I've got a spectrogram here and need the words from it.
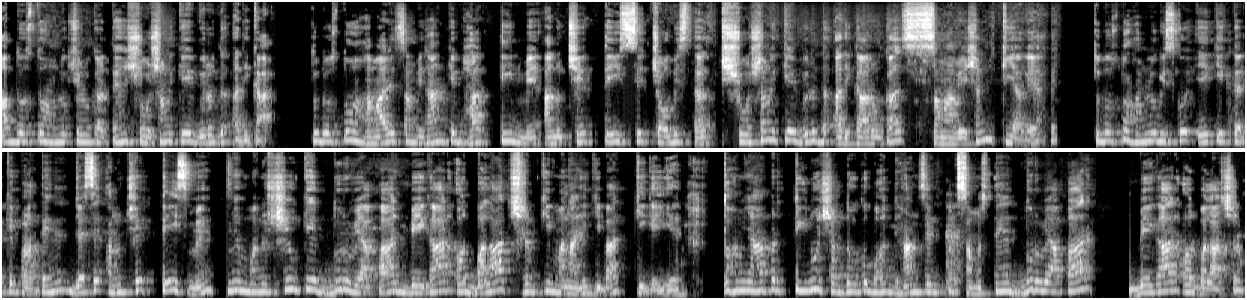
अब दोस्तों, हम लोग शुरू करते हैं शोषण के विरुद्ध अधिकार। तो दोस्तों, हमारे संविधान के भाग तीन में अनुच्छेद 23 से 24 तक शोषण के विरुद्ध अधिकारों का समावेशन किया गया है। तो दोस्तों, हम लोग इसको एक एक करके पढ़ते हैं। जैसे अनुच्छेद 23 में मनुष्यों के दुर्व्यापार बेगार और बलात् श्रम की मनाही की बात की गई है। तो हम यहाँ पर तीनों शब्दों को बहुत ध्यान से समझते हैं। दुर्व्यापार, बेगार और बलाश्रम।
